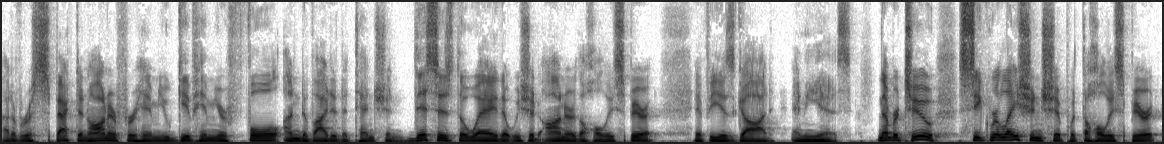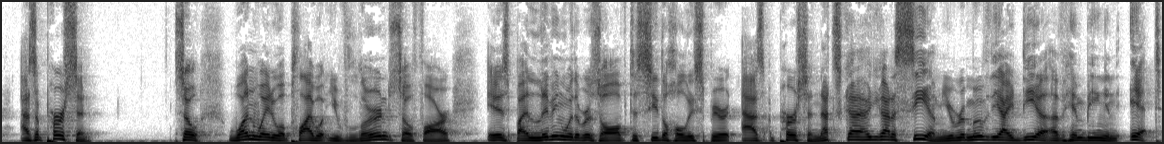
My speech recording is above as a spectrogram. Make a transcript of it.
Out of respect and honor for him, you give him your full, undivided attention. This is the way that we should honor the Holy Spirit if he is God, and he is. Number two, seek relationship with the Holy Spirit as a person. So, one way to apply what you've learned so far is by living with a resolve to see the Holy Spirit as a person. That's how you got to see him. You remove the idea of him being an it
